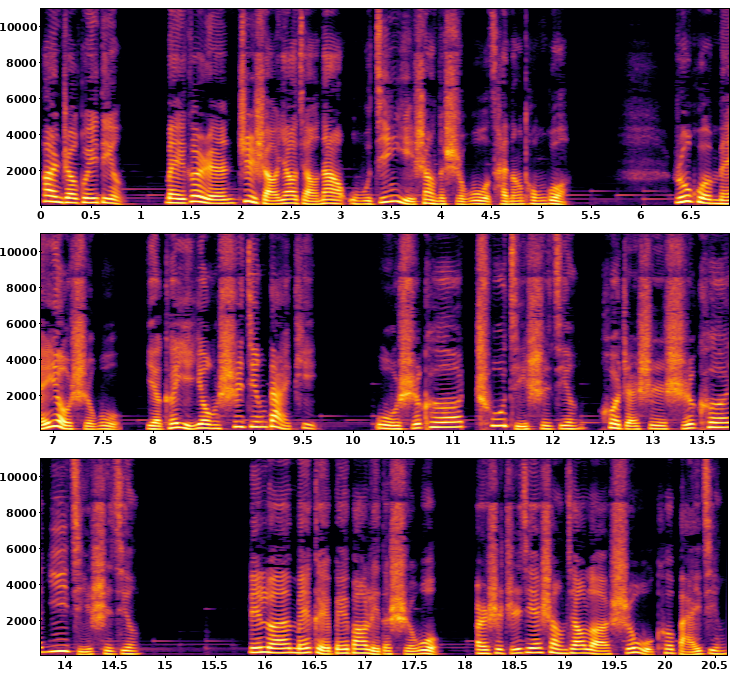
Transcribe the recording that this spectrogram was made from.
按照规定，每个人至少要缴纳五斤以上的食物才能通过。如果没有食物，也可以用诗经代替，五十颗初级诗经，或者是十颗一级诗经。林鸾没给背包里的食物，而是直接上交了十五颗白晶，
